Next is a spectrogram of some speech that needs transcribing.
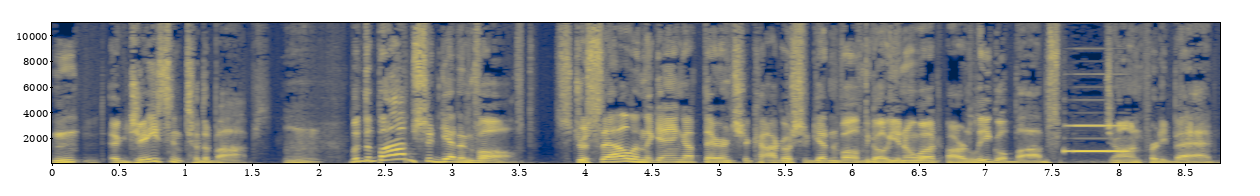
n- adjacent to the Bobs. But the Bobs should get involved. Strassel and the gang up there in Chicago should get involved and go, you know what? Our legal Bobs, John, pretty bad.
